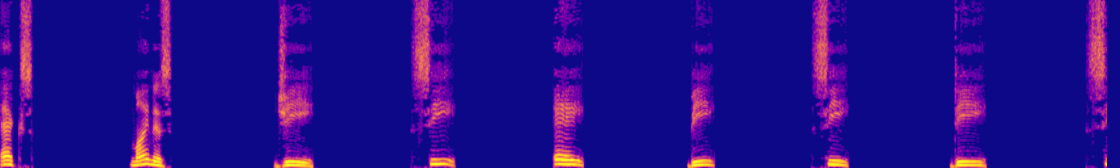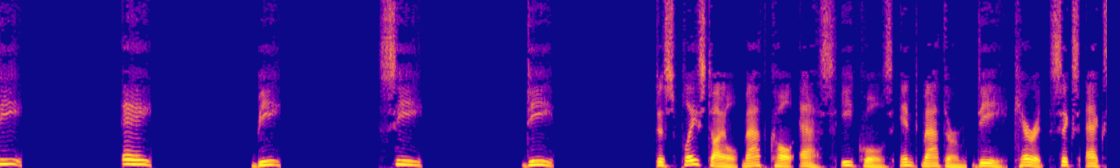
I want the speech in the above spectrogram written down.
X minus G C A B C D C A B C D Display style math call s equals int mathrm d caret six x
